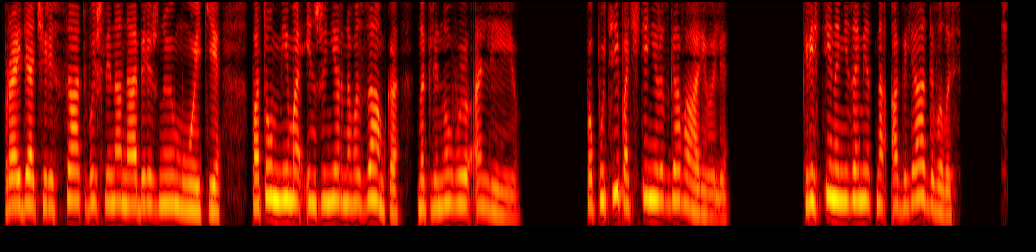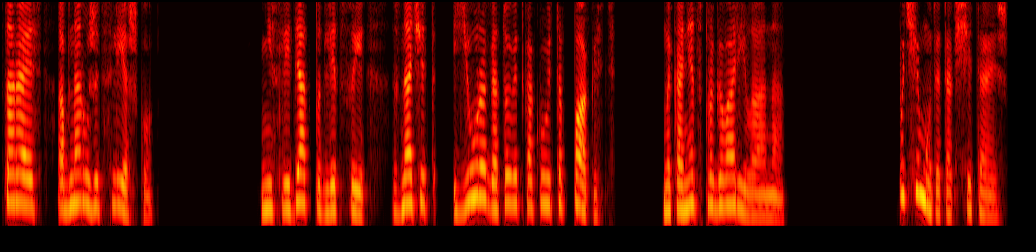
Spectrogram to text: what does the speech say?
Пройдя через сад, вышли на набережную Мойки, потом мимо инженерного замка на Кленовую аллею. По пути почти не разговаривали. Кристина незаметно оглядывалась, стараясь обнаружить слежку. Не следят подлецы, значит, Юра готовит какую-то пакость. Наконец проговорила она. Почему ты так считаешь?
